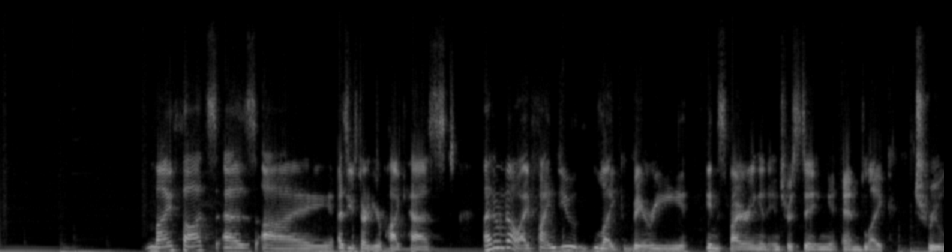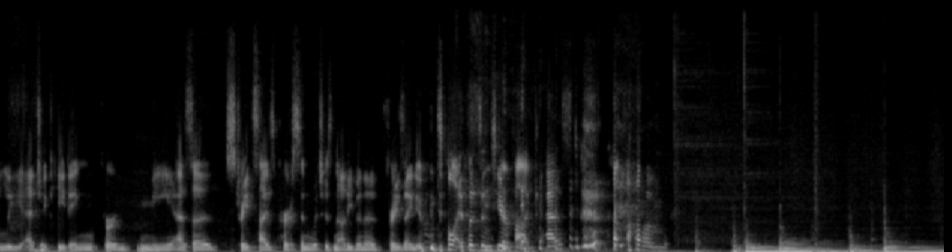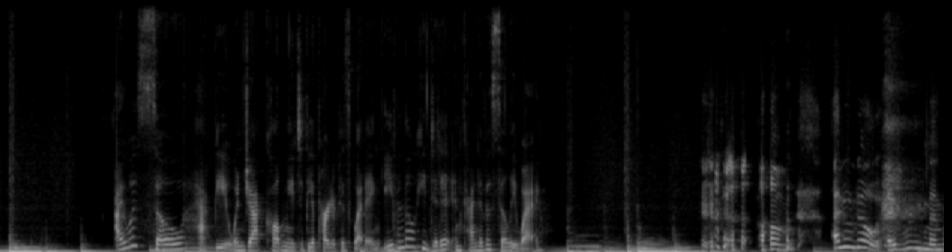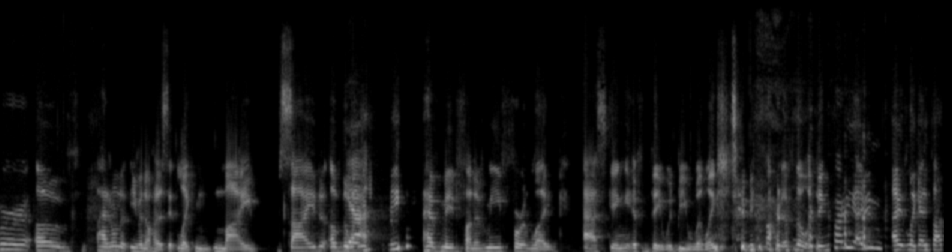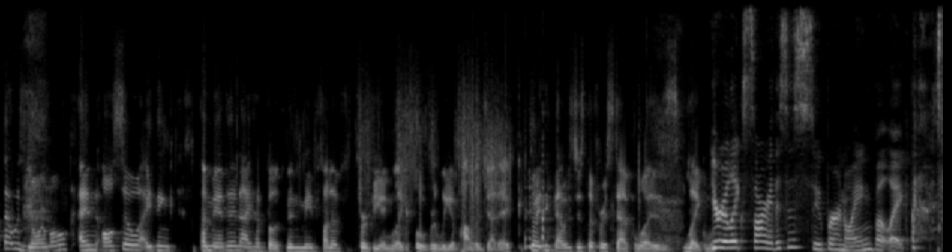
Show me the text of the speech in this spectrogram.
My thoughts as I as you started your podcast I don't know. I find you like very inspiring and interesting and like truly educating for me as a straight sized person, which is not even a phrase I knew until I listened to your podcast. um, I was so happy when Jack called me to be a part of his wedding, even though he did it in kind of a silly way. um, I don't know. Every member of I don't even know how to say it, like my side of the Yeah. have made fun of me for like asking if they would be willing to be part of the wedding party. I didn't I like I thought that was normal. And also I think Amanda and I have both been made fun of for being like overly apologetic. So I think that was just the first step was like You're like, sorry, this is super annoying, but like,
